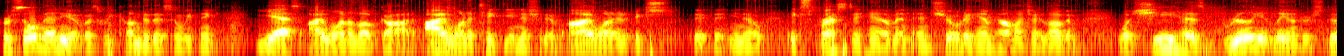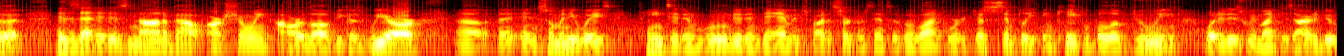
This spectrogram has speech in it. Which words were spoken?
For so many of us, we come to this and we think, yes, I want to love God. I want to take the initiative. I want to, ex- eh, eh, you know, express to Him and, and show to Him how much I love Him. What she has brilliantly understood is that it is not about our showing our love because we are, uh, in so many ways, tainted and wounded and damaged by the circumstances of life. We're just simply incapable of doing what it is we might desire to do.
